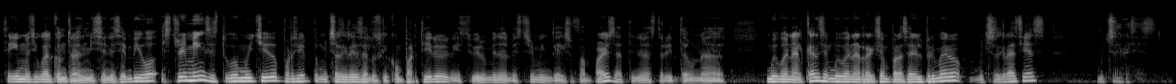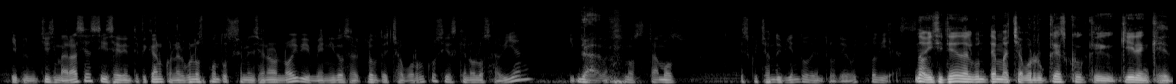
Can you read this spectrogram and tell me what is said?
Seguimos igual con transmisiones en vivo. Streamings, estuvo muy chido, por cierto. Muchas gracias a los que compartieron y estuvieron viendo el streaming de Extra Fan Paris. Ha tenido hasta ahorita una muy buen alcance, muy buena reacción para ser el primero. Muchas gracias. Muchas gracias. Y pues muchísimas gracias. Si se identificaron con algunos puntos que se mencionaron hoy, bienvenidos al Club de Chaborrucos, si es que no lo sabían. Y pues, bueno, nos estamos escuchando y viendo dentro de ocho días. No, y si tienen algún tema chaborruquesco que quieren que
